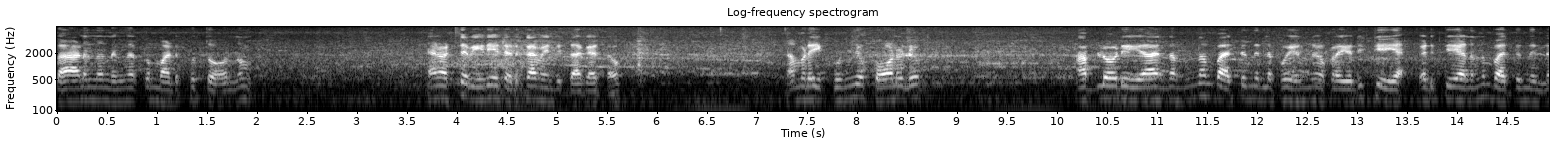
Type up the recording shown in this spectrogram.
കാണുന്ന നിങ്ങൾക്ക് മടുപ്പ് തോന്നും. ഞാൻ ഒറ്റ വീഡിയോ ആയിട്ട് എടുക്കാൻ വേണ്ടിയിട്ടാണ് കേട്ടോ. നമ്മുടെ ഈ കുഞ്ഞു ഫോണിലും അപ്ലോഡ് ചെയ്യാനൊന്നും പറ്റുന്നില്ല. ഇപ്പോൾ എന്നൊക്കെ എഡിറ്റ് ചെയ്യാൻ എഡിറ്റ് ചെയ്യാനൊന്നും പറ്റുന്നില്ല.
